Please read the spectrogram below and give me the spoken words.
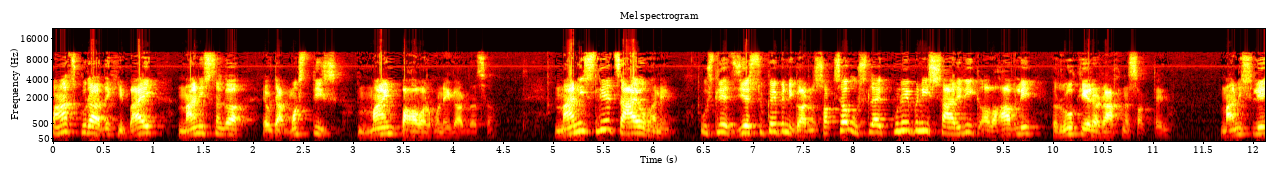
पाँच कुरादेखि बाहेक मानिससँग एउटा मस्तिष्क माइन्ड पावर हुने गर्दछ। मानिसले चाह्यो भने उसले जेसुकै पनि गर्न सक्छ उसलाई कुनै पनि शारीरिक अभावले रोकेर राख्न सक्दैन। मानिसले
